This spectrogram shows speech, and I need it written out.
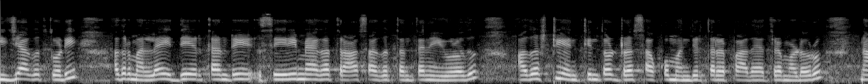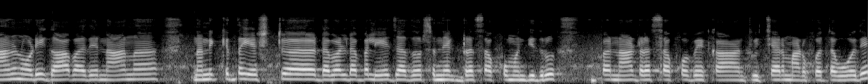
ಈಜಿ ಆಗುತ್ತೆ ನೋಡಿ. ಅದ್ರ ಮಲ್ಲೆ ಇದ್ದೇ ಇರ್ತಾನೆ ರೀ ಸೀರೆ ಮ್ಯಾಗ ತ್ರಾಸ ಆಗುತ್ತೆ ಅಂತಲೇ ಹೇಳೋದು. ಆದಷ್ಟು ಎಂತಿಂಥವ್ರು ಡ್ರೆಸ್ ಹಾಕೊಂಡು ಬಂದಿರ್ತಾರೆ ಪಾದಯಾತ್ರೆ ಮಾಡೋರು. ನಾನು ನೋಡಿ ಗಾಬಾದೆ ನಾನು ನನಗಿಂತ ಎಷ್ಟು ಡಬಲ್ ಡಬಲ್ ಏಜ್ ಆದವ್ರು ಸನಿಯಾಗಿ ಡ್ರೆಸ್ ಹಾಕ್ಕೊಂಬಂದಿದ್ರು ಅಪ್ಪ ನಾ ಡ್ರೆಸ್ ಹಾಕೋಬೇಕಾ ಅಂತ ವಿಚಾರ ಮಾಡ್ಕೋತ ಹೋದೆ.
